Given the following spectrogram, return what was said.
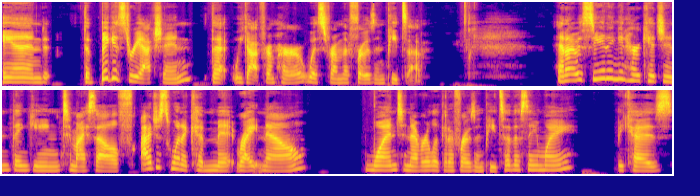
And the biggest reaction that we got from her was from the frozen pizza. And I was standing in her kitchen thinking to myself, I just want to commit right now, one, to never look at a frozen pizza the same way, because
